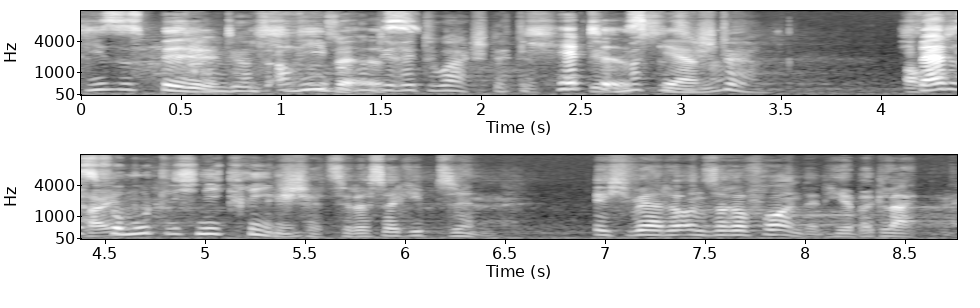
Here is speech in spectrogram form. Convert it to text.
Dieses Bild, wir uns ich liebe es. Ritualstätte. Ich hätte wir es gerne. Sie stören. Ich werde es vermutlich nie kriegen. Ich schätze, das ergibt Sinn. Ich werde unsere Freundin hier begleiten.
